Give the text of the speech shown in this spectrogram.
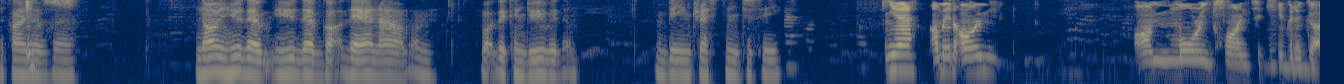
it kind It's- of uh, knowing who they who they've got there now and what they can do with them would be interesting to see. Yeah, I mean, I'm I'm more inclined to give it a go.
